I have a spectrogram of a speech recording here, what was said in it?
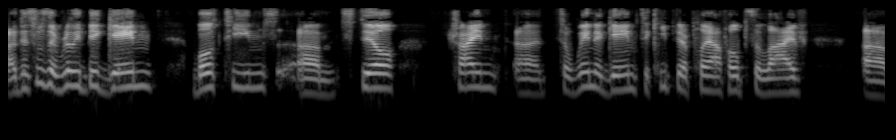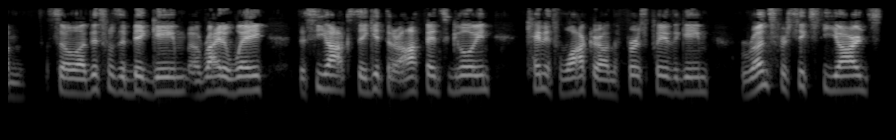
Uh, this was a really big game. Both teams um, still trying uh, to win a game to keep their playoff hopes alive. Um, so uh, this was a big game uh, right away. The Seahawks they get their offense going. Kenneth Walker on the first play of the game runs for 60 yards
